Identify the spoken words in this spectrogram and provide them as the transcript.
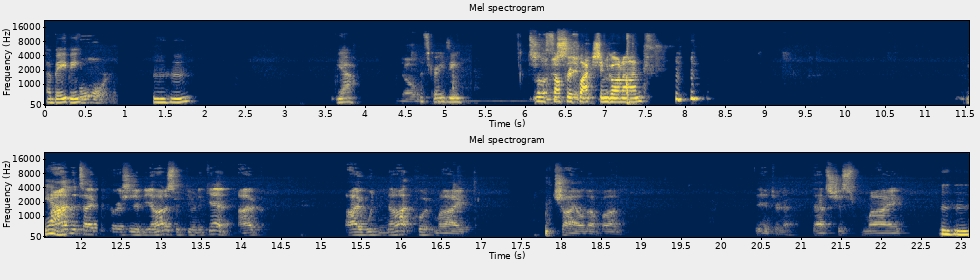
a baby born. Mm-hmm. Yeah. No. That's crazy. So a little self-reflection going on. yeah. I'm the type of person, to be honest with you, and again, I I would not put my child up on the internet. That's just my mm-hmm.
